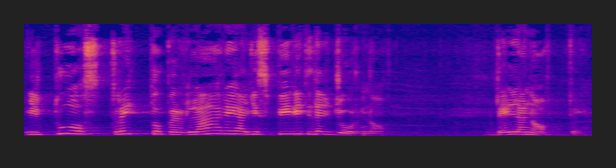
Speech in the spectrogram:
il tuo stretto parlare agli spiriti del giorno, della notte.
